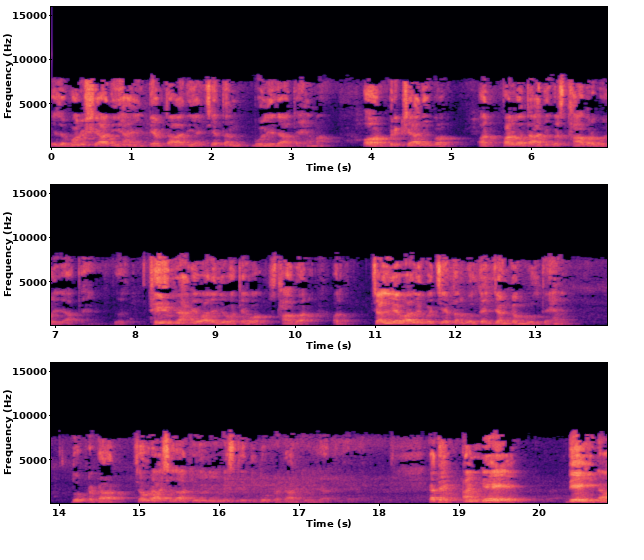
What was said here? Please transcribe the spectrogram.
ये जो मनुष्य आदि हैं, देवता आदि हैं, चेतन बोले जाते हैं माँ और वृक्ष आदि को और पर्वत आदि को स्थावर बोले जाते हैं। जो स्थिर रहने वाले जो होते हैं वो स्थावर और चलने वाले को चेतन बोलते हैं, जंगम बोलते हैं। दो प्रकार चौरासी लाख योनियों की स्थिति दो प्रकार की हो जाती है। कहते अन्य देहिना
